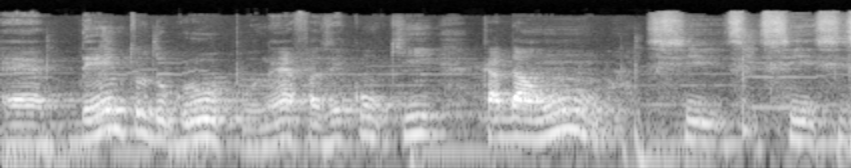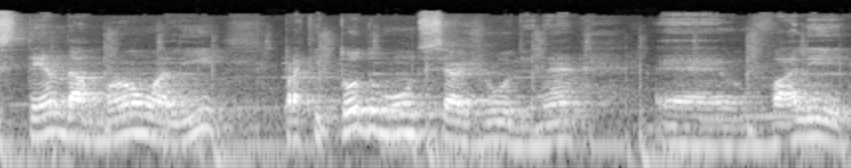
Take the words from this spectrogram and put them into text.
é, dentro do grupo, né, fazer com que cada um se, se, se estenda a mão ali para que todo mundo se ajude, né? É, vale,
